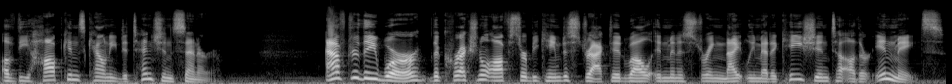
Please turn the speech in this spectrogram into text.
of the Hopkins County Detention Center. After they were, the correctional officer became distracted while administering nightly medication to other inmates.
